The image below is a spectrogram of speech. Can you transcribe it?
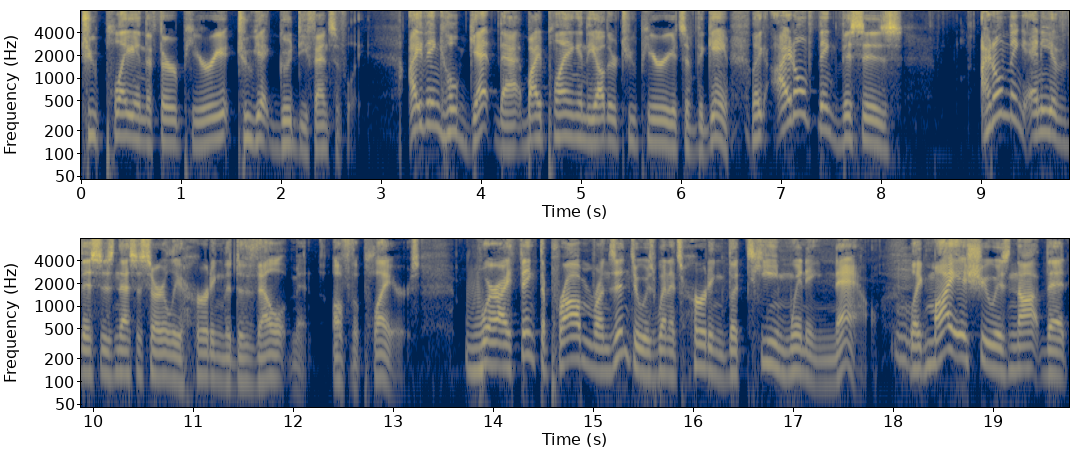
to play in the third period to get good defensively. I think he'll get that by playing in the other two periods of the game. Like I don't think this is I don't think any of this is necessarily hurting the development of the players. Where I think the problem runs into is when it's hurting the team winning now. Mm. Like my issue is not that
